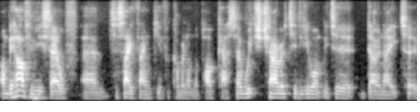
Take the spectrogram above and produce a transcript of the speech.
on behalf of yourself um, to say thank you for coming on the podcast. So, which charity do you want me to donate to?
